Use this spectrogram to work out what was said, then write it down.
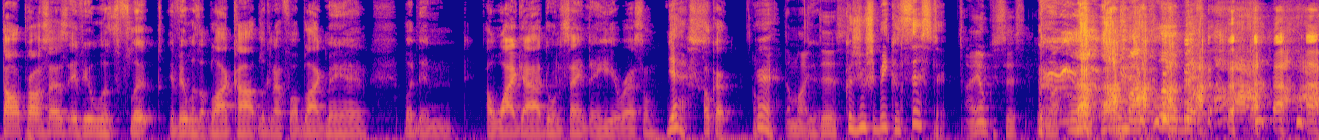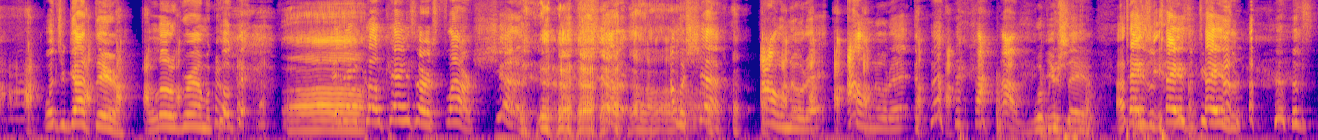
thought process if it was flipped? If it was a black cop looking out for a black man, but then a white guy doing the same thing, he arrests him? Yes. Okay. I'm, Yeah. I'm like this. Because you should be consistent. I am consistent. What you got there? A little gram of cocaine. Uh, it ain't cocaine, sir. It's flour. Shut up. Shut up. I'm a chef. I don't know that. I don't know that. Whoop your ass. I Taser, taser, taser.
